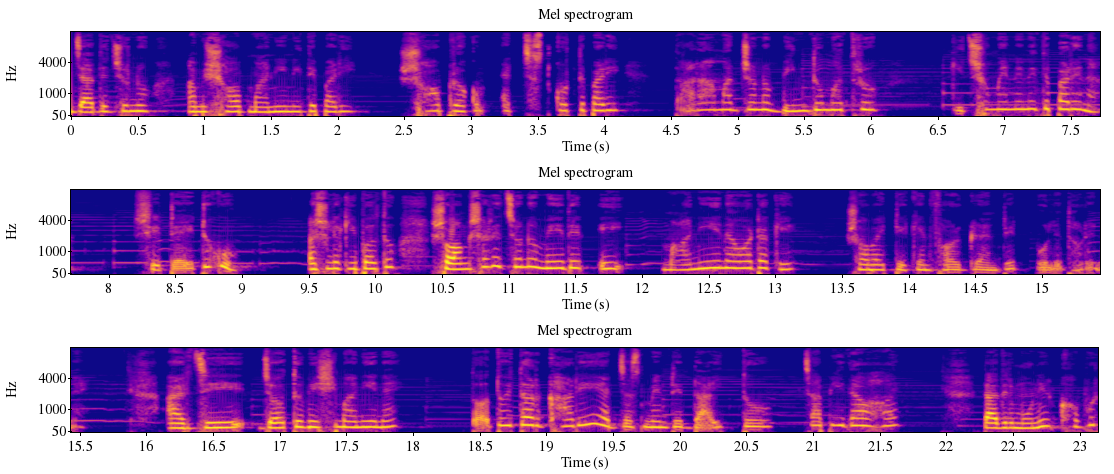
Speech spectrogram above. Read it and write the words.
যাদের জন্য আমি সব মানিয়ে নিতে পারি, সব রকম অ্যাডজাস্ট করতে পারি, তারা আমার জন্য বিন্দু মাত্র কিছু মেনে নিতে পারে না। সেটা এটুকু? আসলে কি বলতো, সংসারের জন্য মেয়েদের এই মানিয়ে নেওয়াটাকে সবাই টেকেন ফর গ্রান্টেড বলে ধরে নেয়। আর যে যত বেশি মানিয়ে নেয়, ততই তার ঘাড়ে অ্যাডজাস্টমেন্টের দায়িত্ব চাপিয়ে দেওয়া হয়। তাদের মনের খবর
